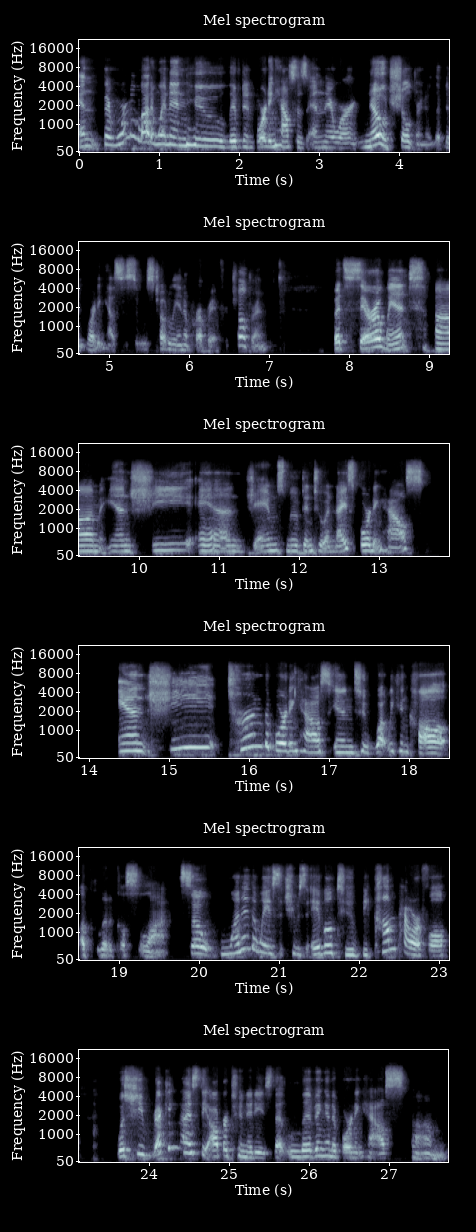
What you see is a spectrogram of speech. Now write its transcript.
And there weren't a lot of women who lived in boarding houses, and there were no children who lived in boarding houses. It was totally inappropriate for children. But Sarah went, um, and she and James moved into a nice boarding house. And she turned the boarding house into what we can call a political salon. So, one of the ways that she was able to become powerful was she recognized the opportunities that living in a boarding house um,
